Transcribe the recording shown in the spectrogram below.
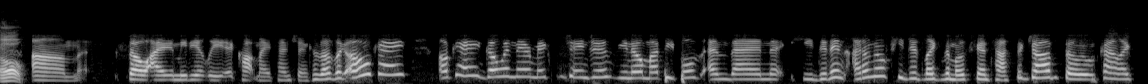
Oh. Um, so I immediately it caught my attention because I was like, oh, okay, okay, go in there, make some changes, you know, my people's. And then he didn't. I don't know if he did like the most fantastic job. So it was kind of like,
